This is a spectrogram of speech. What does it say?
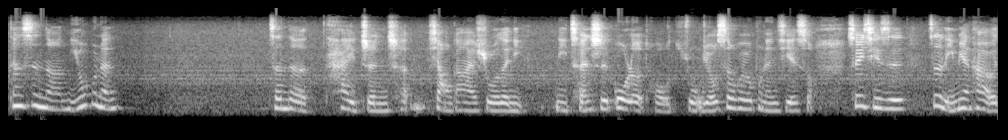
但是呢，你又不能真的太真诚，像我刚才说的，你你诚实过了头，主流社会又不能接受。所以其实这里面他有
